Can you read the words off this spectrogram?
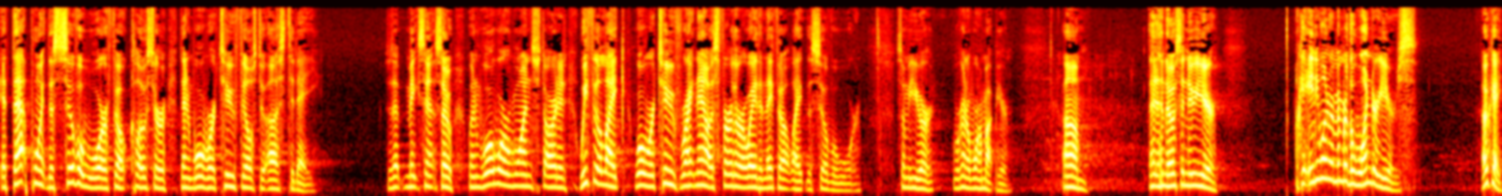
at that point, the Civil War felt closer than World War II feels to us today. Does that make sense? So when World War I started, we feel like World War II right now is further away than they felt like the Civil War. Some of you are, we're going to warm up here. Um, and I know it's a new year. Okay, anyone remember the Wonder Years? Okay,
